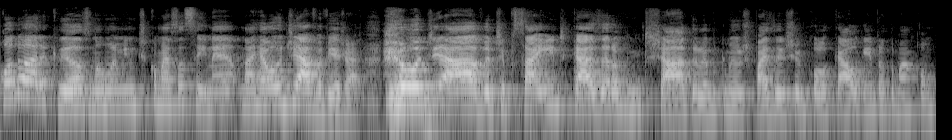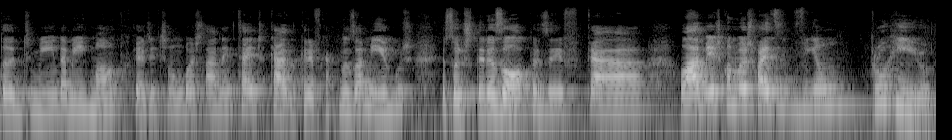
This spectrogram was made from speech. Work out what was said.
Quando eu era criança, normalmente começa assim, né? Na real, eu odiava viajar. Eu odiava, tipo, sair de casa era muito chato. Eu lembro que meus pais eles tinham que colocar alguém para tomar conta de mim e da minha irmã, porque a gente não gostava nem de sair de casa. Eu queria ficar com meus amigos. Eu sou de Teresópolis e ficar lá mesmo quando meus pais vinham pro Rio.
